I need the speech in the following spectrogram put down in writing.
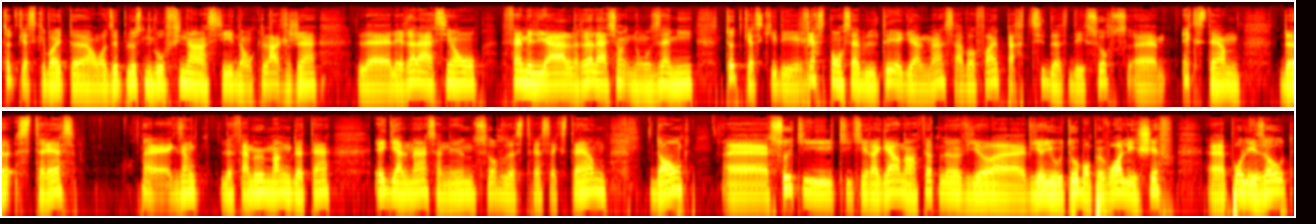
tout ce qui va être, on va dire, plus niveau financier, donc l'argent, les relations familiales, relations avec nos amis, tout ce qui est des responsabilités également, ça va faire partie des sources euh, externes de stress. Euh, exemple, le fameux manque de temps, également, ça n'est une source de stress externe. Donc, euh, ceux qui, regardent en fait là, via YouTube, on peut voir les chiffres pour les autres.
